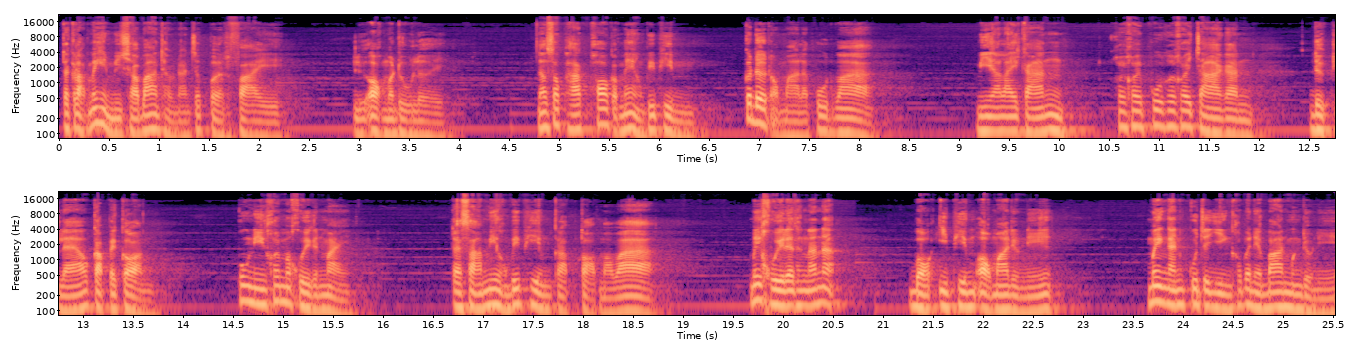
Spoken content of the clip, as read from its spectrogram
แต่กลับไม่เห็นมีชาวบ้านแถวนั้นจะเปิดไฟ หรือออกมาดูเลย แล้วสักพักพ่อกับแม่ของพี่พิมพ์ ก็เดินออกมาแล้วพูดว่า มีอะไรกัน ค่อยๆพูด ค่อย ๆ จากัน ดึกแล้วกลับไปก่อนพรุ่งนี้ค่อยมาคุยกันใหม่ แต่สามีของพี่พิมพ์กลับตอบมาว่า ไม่คุยอะไรทั้งนั้นอะบอกอีพิมพ์ออกมาเดี๋ยวนี้ ไม่งั้นกูจะยิงเข้าไปในบ้านมึงเดี๋ยวนี้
